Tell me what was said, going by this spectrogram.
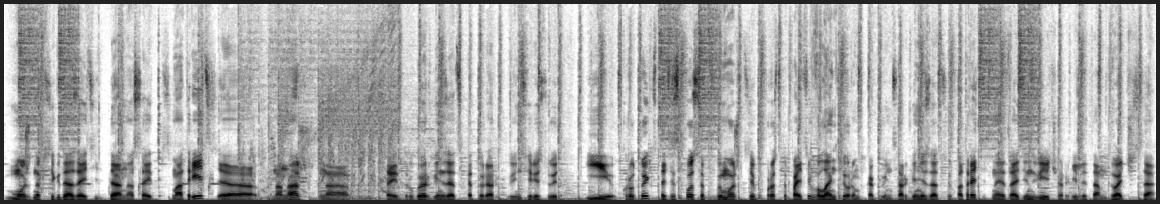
можно всегда зайти, да, на сайт посмотреть, э, на наш, на сайт другой организации, которая ор- интересует. И крутой, кстати, способ, вы можете просто пойти волонтером в какую-нибудь организацию, потратить на это один вечер или там два часа.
